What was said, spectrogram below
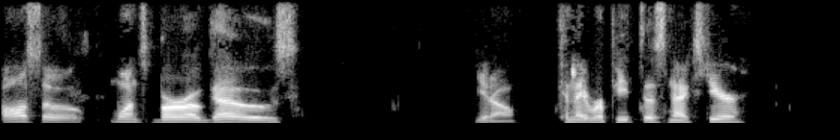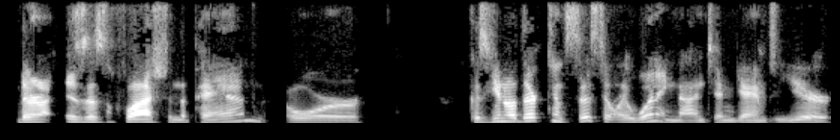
also, once Burrow goes, you know, can they repeat this next year? They're not. Is this a flash in the pan, or because you know they're consistently winning nine, ten games a year.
